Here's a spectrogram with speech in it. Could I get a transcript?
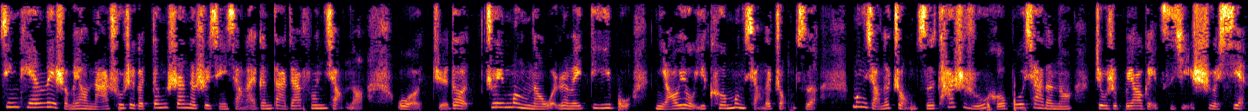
今天为什么要拿出这个登山的事情，想来跟大家分享呢？我觉得追梦呢，我认为第一步你要有一颗梦想的种子。梦想的种子它是如何播下的呢？就是不要给自己设限，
